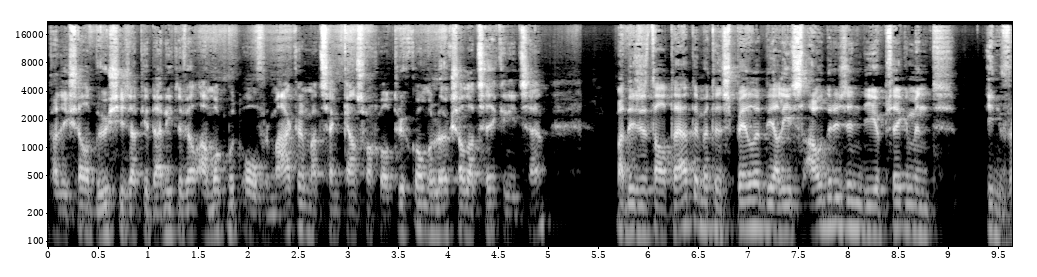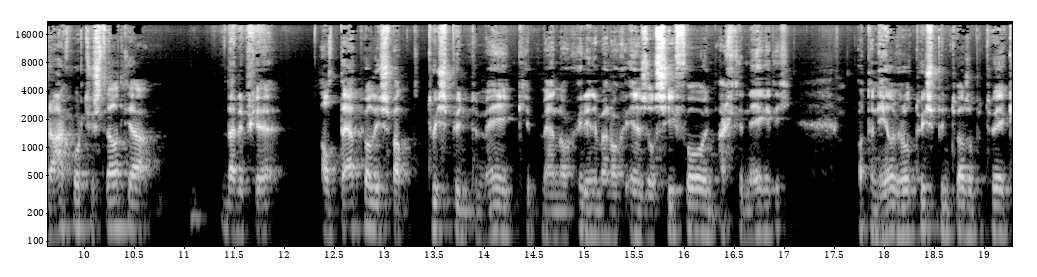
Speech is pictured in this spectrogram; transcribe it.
van zichzelf bewust is dat hij daar niet te veel amok moet over maken, maar zijn kans nog wel terugkomen. Leuk zal dat zeker niet zijn. Maar dit is het altijd, hè, met een speler die al iets ouder is en die op een moment in vraag wordt gesteld, ja, daar heb je altijd wel eens wat twistpunten mee. Ik heb mij nog, herinner me nog Enzo Sifo in 98, wat een heel groot twistpunt was op het WK.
